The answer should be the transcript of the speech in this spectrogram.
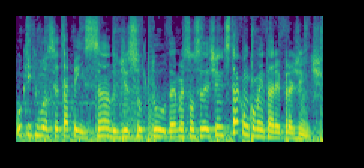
O que, que você tá pensando disso tudo? Emerson Celestino, destaca um comentário aí pra gente.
